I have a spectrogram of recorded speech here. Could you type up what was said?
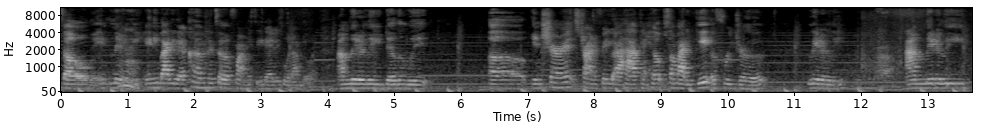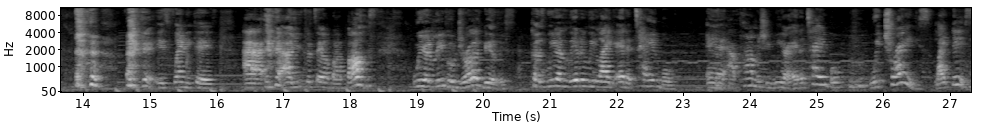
So it, literally anybody that comes into a pharmacy, that is what I'm doing. I'm literally dealing with uh, insurance, trying to figure out how I can help somebody get a free drug. Literally, I'm literally. it's funny because I I used to tell my boss we are legal drug dealers because we are literally like at a table, and I promise you we are at a table mm-hmm. with trays like this,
